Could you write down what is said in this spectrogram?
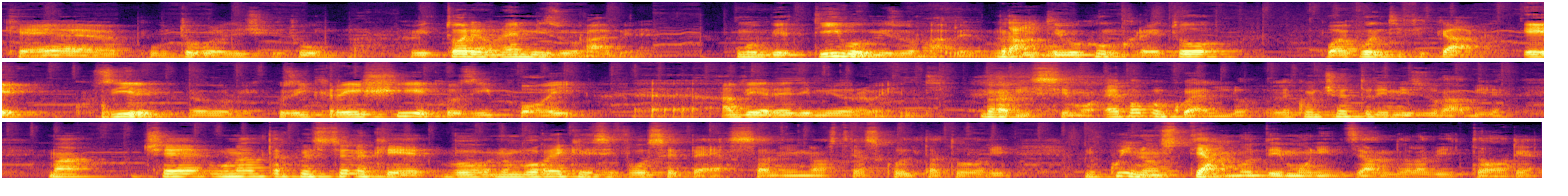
che è appunto quello che dicevi tu. La vittoria non è misurabile, un obiettivo è misurabile, un Bravo. obiettivo concreto puoi quantificarlo e così così cresci e così puoi eh, avere dei miglioramenti. Bravissimo, è proprio quello, il concetto di misurabile. Ma c'è un'altra questione che vo- non vorrei che si fosse persa nei nostri ascoltatori. Qui non stiamo demonizzando la vittoria.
